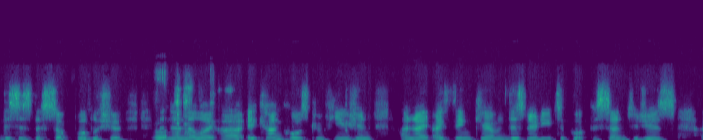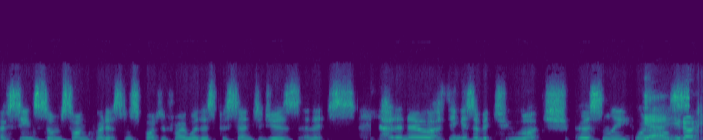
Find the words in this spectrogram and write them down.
this is the sub publisher and then they're like ah, it can cause confusion and I, I think um, there's no need to put percentages I've seen some song credits on Spotify where there's percentages, and it's I don't know. I think it's a bit too much personally. yeah, Whereas- you don't,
